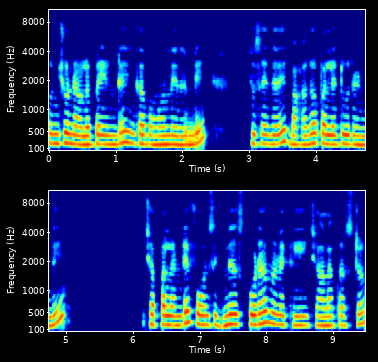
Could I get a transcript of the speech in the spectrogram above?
కొంచెం డెవలప్ అయ్యి ఉంటే ఇంకా బాగుండేదండి. చూసారు కదా! బాగా పల్లెటూరు అండి చెప్పాలంటే ఫోన్ సిగ్నల్స్ కూడా మనకి చాలా కష్టం.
